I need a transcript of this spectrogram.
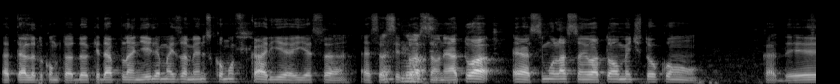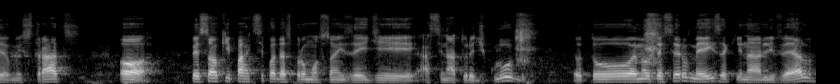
da, tela do computador aqui da planilha, mais ou menos como ficaria aí essa, essa situação, né? Atua, é, a simulação, eu atualmente estou com... Cadê o Mistratos? Ó, pessoal que participa das promoções aí de assinatura de clube, eu tô, é meu terceiro mês aqui na Livelo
